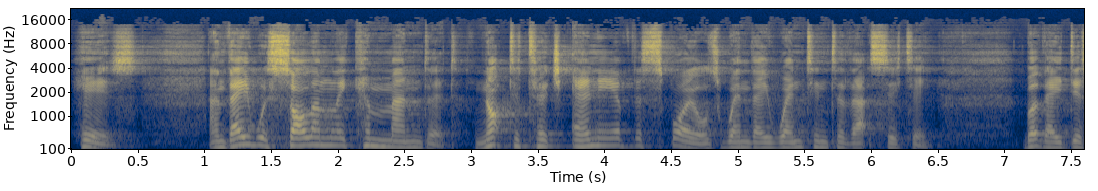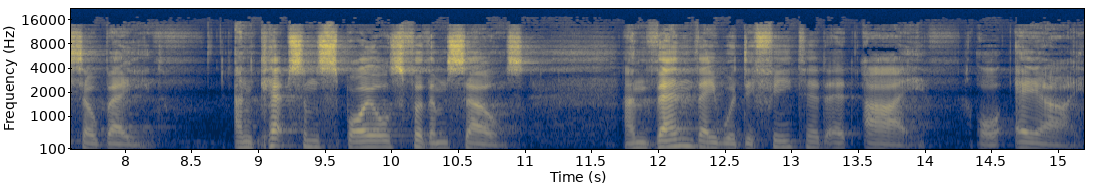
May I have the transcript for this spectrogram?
his. And they were solemnly commanded not to touch any of the spoils when they went into that city. But they disobeyed and kept some spoils for themselves. And then they were defeated at Ai, or Ai,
